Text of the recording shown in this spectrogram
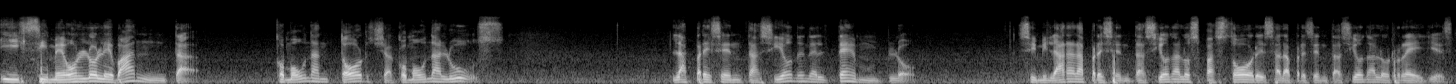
Y Simeón lo levanta como una antorcha, como una luz. La presentación en el templo, similar a la presentación a los pastores, a la presentación a los reyes,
